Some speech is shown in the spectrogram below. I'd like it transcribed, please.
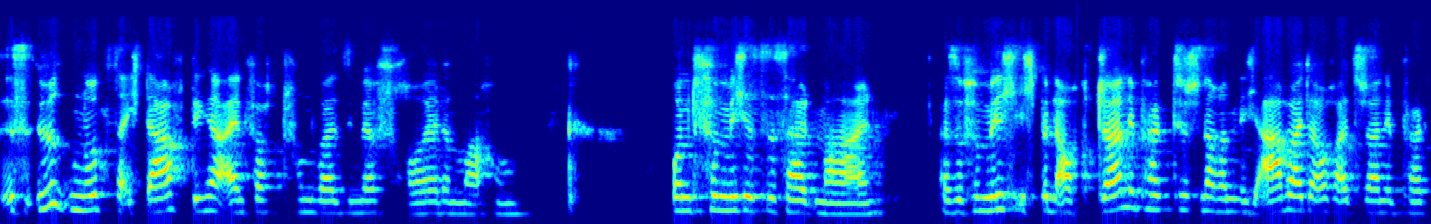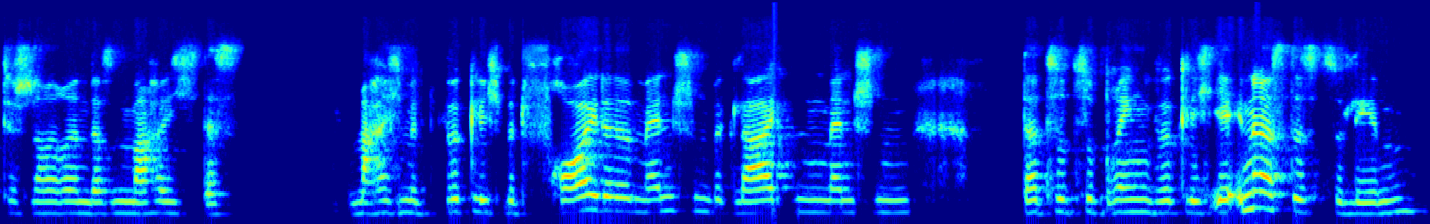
es irgendein Nutzen, ich darf Dinge einfach tun, weil sie mir Freude machen. Und für mich ist es halt malen. Also für mich, ich bin auch Journey Practitionerin, ich arbeite auch als Journey Practitionerin, das mache ich, das mache ich mit wirklich mit Freude Menschen begleiten, Menschen dazu zu bringen, wirklich ihr Innerstes zu leben.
